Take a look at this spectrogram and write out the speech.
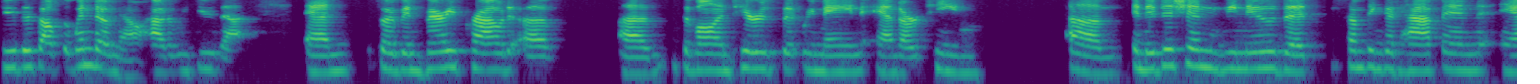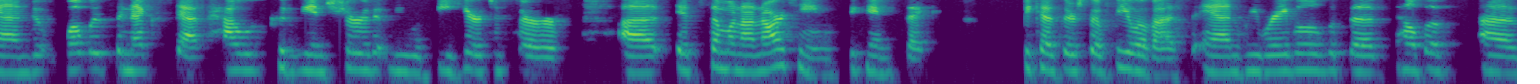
do this out the window now how do we do that and so i've been very proud of uh, the volunteers that remain and our team. Um, in addition, we knew that something could happen and what was the next step? How could we ensure that we would be here to serve uh, if someone on our team became sick? Because there's so few of us. And we were able, with the help of uh,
